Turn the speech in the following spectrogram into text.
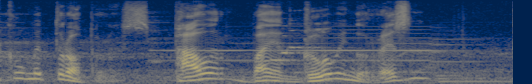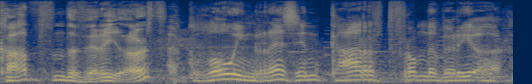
Technological metropolis, powered by a glowing resin, carved from the very earth? A glowing resin carved from the very earth.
